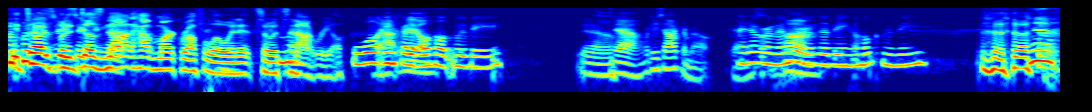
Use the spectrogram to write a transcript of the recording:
It does, but it does researching not have Mark Ruffalo in it, so it's No. not real. What Not Incredible real. Hulk movie? Yeah. Yeah, what are you talking about? I don't remember Um, there being a Hulk movie. Yeah.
